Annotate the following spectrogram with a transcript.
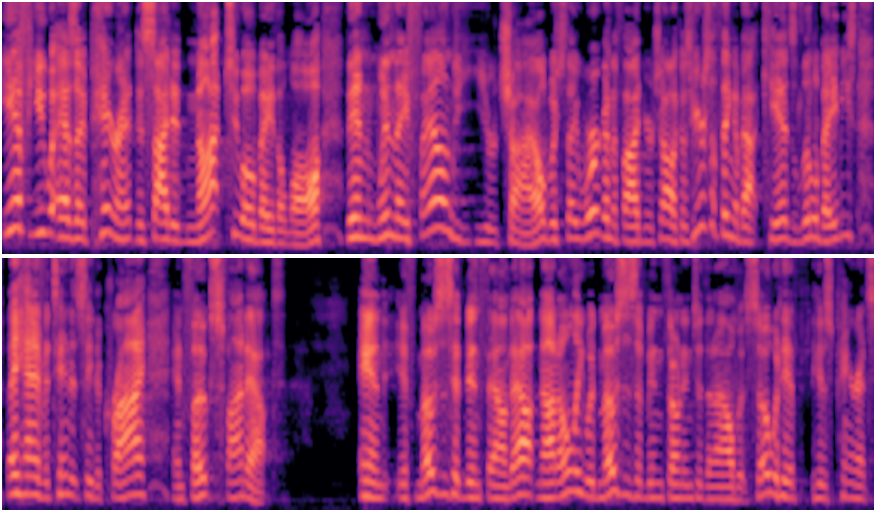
If you, as a parent, decided not to obey the law, then when they found your child, which they were going to find your child, because here's the thing about kids, little babies, they have a tendency to cry, and folks find out. And if Moses had been found out, not only would Moses have been thrown into the Nile, but so would his parents,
